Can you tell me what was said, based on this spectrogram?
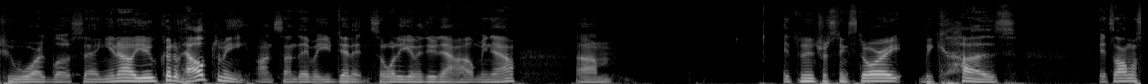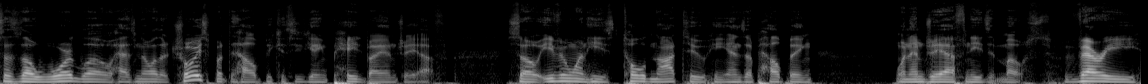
to Wardlow, saying, "You know, you could have helped me on Sunday, but you didn't. So what are you going to do now? Help me now?" Um, it's an interesting story because it's almost as though Wardlow has no other choice but to help because he's getting paid by MJF. So even when he's told not to, he ends up helping when MJF needs it most. Very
